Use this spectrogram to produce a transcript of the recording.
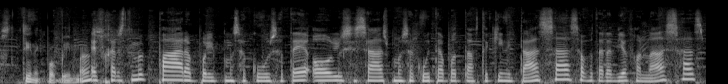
στην εκπομπή μας. Ευχαριστούμε πάρα πολύ που μας ακούσατε, όλους εσάς που μας ακούτε από τα αυτοκίνητά σας, από τα ραδιόφωνά σας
